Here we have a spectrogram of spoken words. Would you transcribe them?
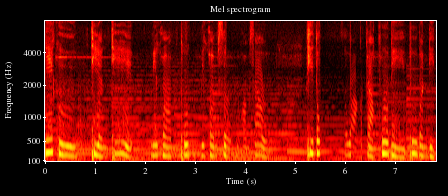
นี่คือเทียนที่มีความทุกข์ มีความโศก มีความเศร้า ที่ต้องสว่างจากผู้ดีผู้บัณฑิต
